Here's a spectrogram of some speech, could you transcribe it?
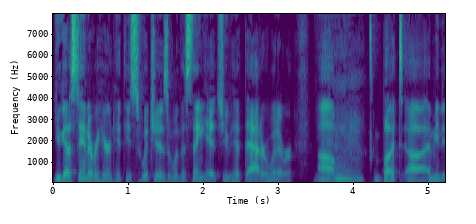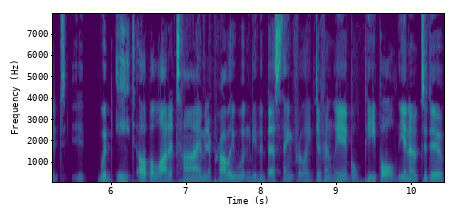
you got to stand over here and hit these switches, and when this thing hits, you hit that or whatever. Um, Mhm. but uh, I mean, it, it would eat up a lot of time, and it probably wouldn't be the best thing for like differently abled people, you know, to do.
